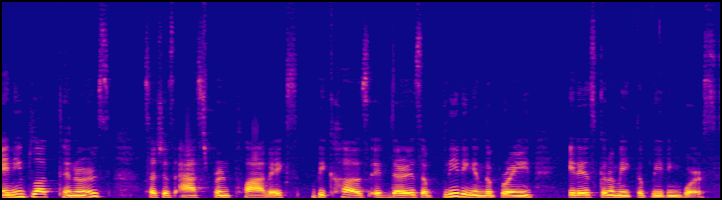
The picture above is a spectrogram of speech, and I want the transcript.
any blood thinners such as aspirin, Plavix, because if there is a bleeding in the brain, it is going to make the bleeding worse.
